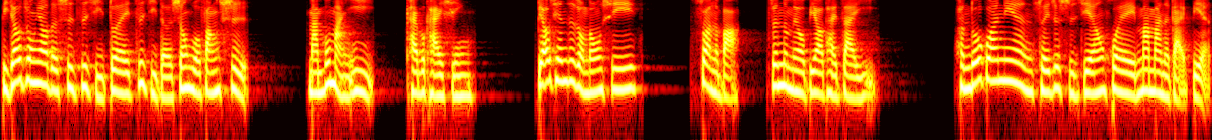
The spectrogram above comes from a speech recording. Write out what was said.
比较重要的是自己对自己的生活方式满不满意，开不开心。标签这种东西，算了吧，真的没有必要太在意。很多观念随着时间会慢慢的改变，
